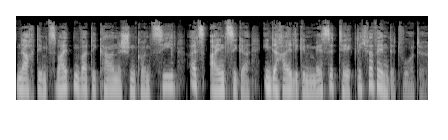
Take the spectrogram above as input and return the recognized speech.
nach dem Zweiten Vatikanischen Konzil als einziger in der heiligen Messe täglich verwendet wurde.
